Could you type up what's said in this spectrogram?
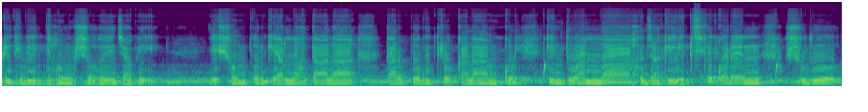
পৃথিবী ধ্বংস হয়ে যাবে। এ সম্পর্কে আল্লাহ তাআলা তার পবিত্র কালাম করে কিন্তু আল্লাহ যাকে ইচ্ছে করেন শুধু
